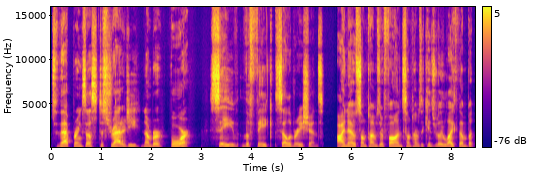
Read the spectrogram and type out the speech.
So that brings us to strategy number four save the fake celebrations. I know sometimes they're fun, sometimes the kids really like them, but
